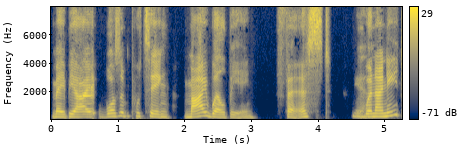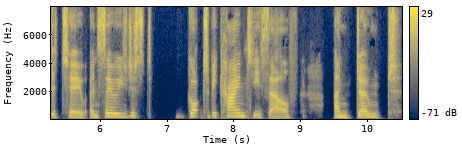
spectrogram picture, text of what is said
maybe i wasn't putting my well-being first yeah. when i needed to. And so you just got to be kind to yourself and don't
